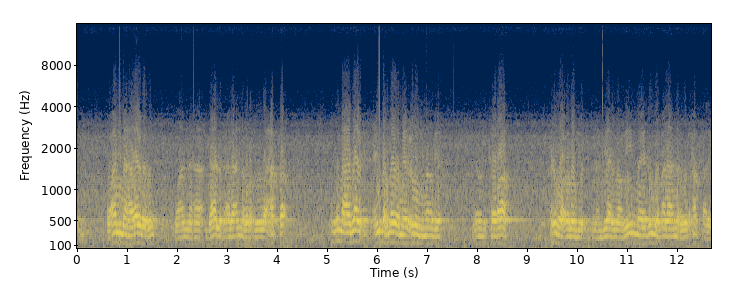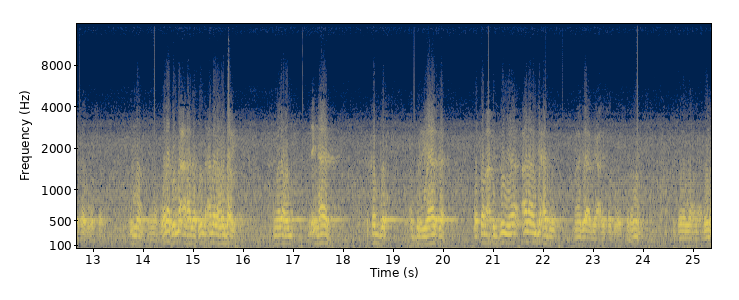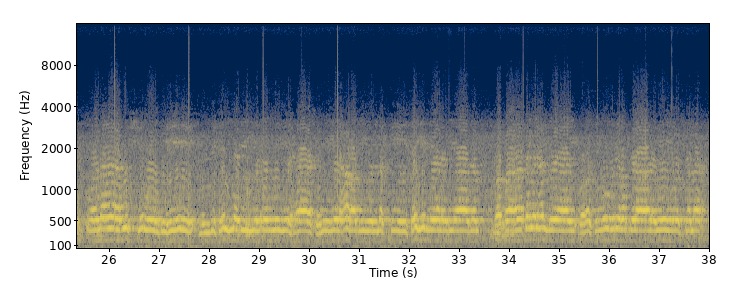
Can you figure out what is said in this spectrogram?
وعلمها غيرهم وأنها داله على أنه رسول الله حقا. ومع ذلك عندهم أيضا من العلوم الماضية من التوراة وعلوم الأنبياء الماضيين ما يدلهم على أنه حق عليه الصلاة والسلام. نعم. ولكن مع هذا كله حمله البغي حملهم العناد التكبر حب الرياسة والطمع في الدنيا على أن جحدوا ما جاء به عليه الصلاة والسلام. نسأل الله العافية. وما بشروا به من ذكر النبي الأمي الهاشمي العربي المكي سيد ولد آدم وخاتم الأنبياء ورسول رب العالمين والسماء.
